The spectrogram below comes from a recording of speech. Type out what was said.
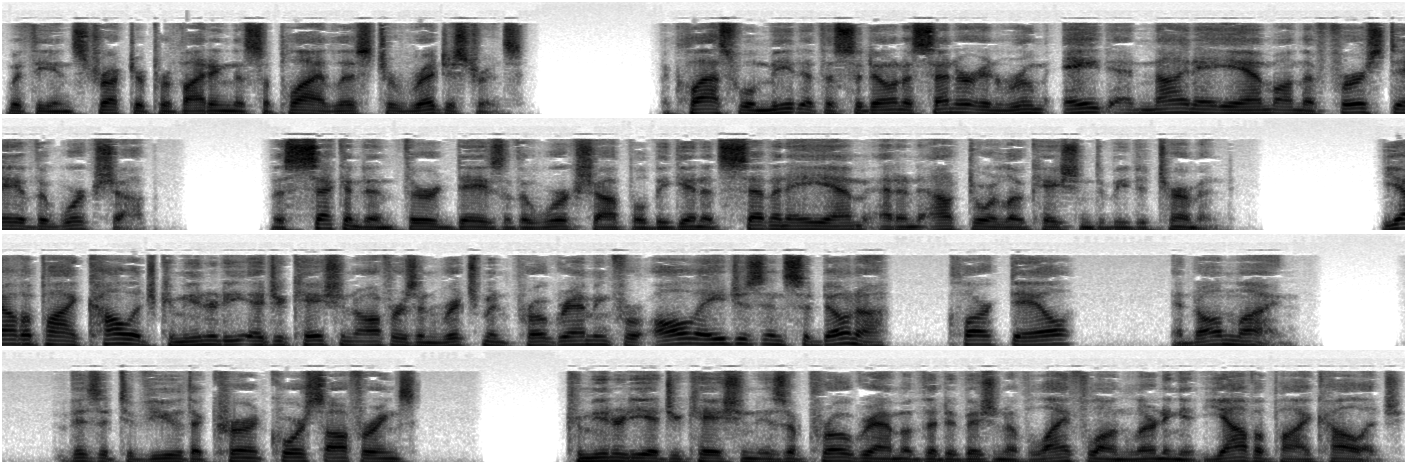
with the instructor providing the supply list to registrants. The class will meet at the Sedona Center in room 8 at 9 a.m. on the first day of the workshop. The second and third days of the workshop will begin at 7 a.m. at an outdoor location to be determined. Yavapai College Community Education offers enrichment programming for all ages in Sedona, Clarkdale, and online. Visit to view the current course offerings. Community Education is a program of the Division of Lifelong Learning at Yavapai College.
